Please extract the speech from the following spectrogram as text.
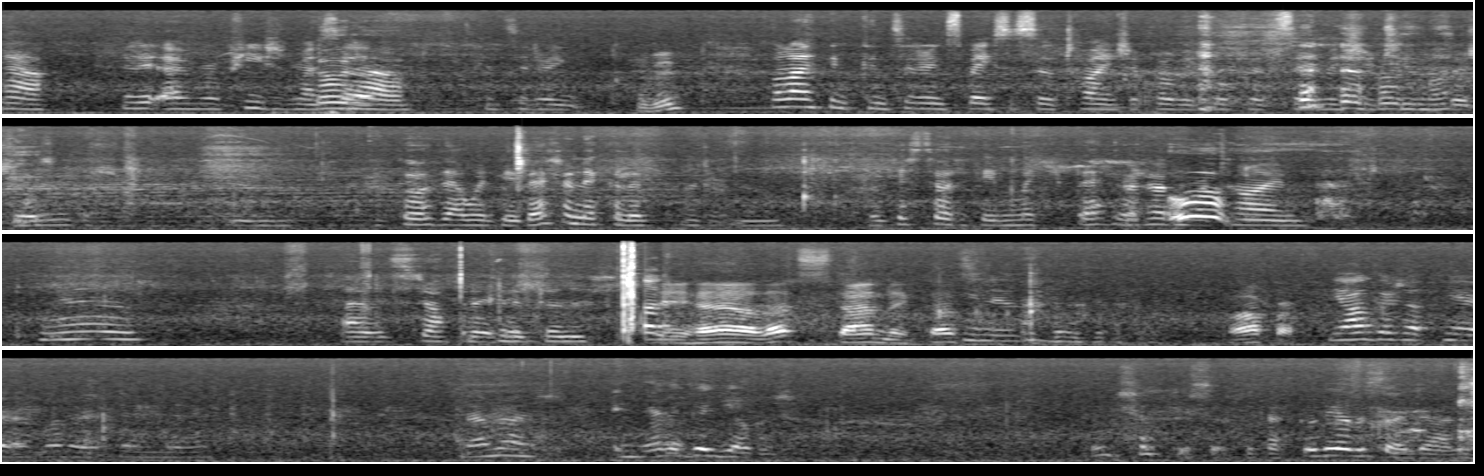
Now, I- I've repeated go myself now. considering. Have you? Well, I think considering space is so tight, I probably talk about the same issue too Wasn't so much. good. Um, Thought that would be better, Nicola. I don't know. We just thought it'd be much If I'd better. had Oh, more time, no. I would stop I it. could have done it. The hell, that's standing. That's You know, proper. yogurt up here and butter down there. Is that right? Isn't that a good yogurt? Don't choke yourself with that. Go the other side, darling.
